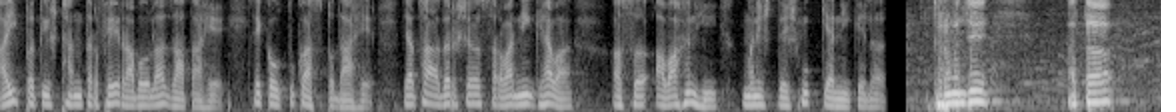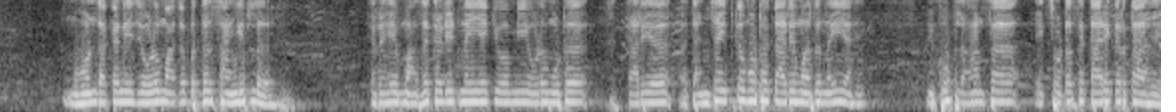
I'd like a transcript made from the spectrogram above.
आई प्रतिष्ठानतर्फे राबवला जात आहे. हे कौतुकास्पद आहे. याचा आदर्श सर्वांनी घ्यावा असं आवाहनही मनीष देशमुख यांनी केलं. खरं म्हणजे आता मोहन काकांनी जेवढं माझ्याबद्दल सांगितलं खरं हे माझं क्रेडिट नाही आहे किंवा मी एवढं मोठं कार्य त्यांच्या इतकं मोठं कार्य माझं नाही आहे. मी खूप लहानसा एक छोटासा कार्यकर्ता आहे.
